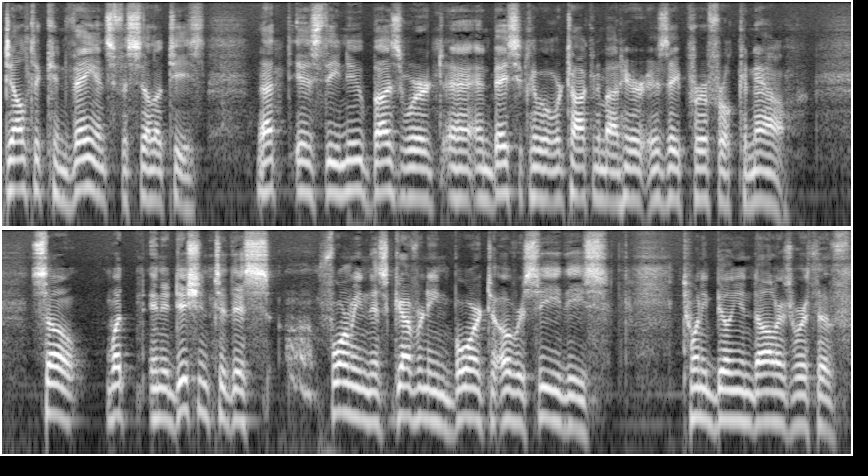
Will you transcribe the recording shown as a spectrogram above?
Delta conveyance facilities. That is the new buzzword, uh, and basically what we're talking about here is a peripheral canal. So, what in addition to this uh, forming this governing board to oversee these 20 billion dollars worth of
